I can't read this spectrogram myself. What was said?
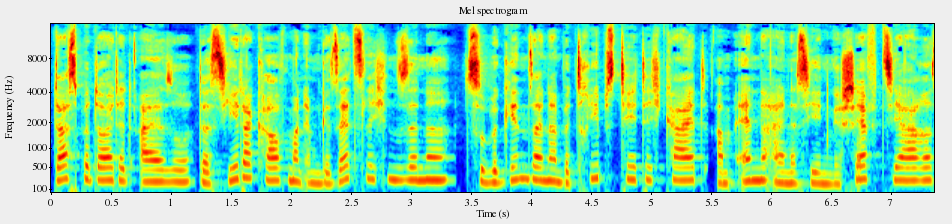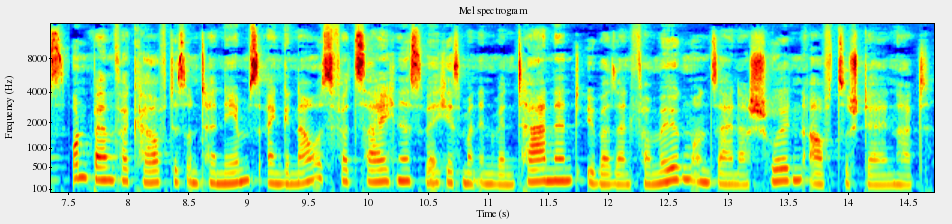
Das bedeutet also, dass jeder Kaufmann im gesetzlichen Sinne zu Beginn seiner Betriebstätigkeit, am Ende eines jeden Geschäftsjahres und beim Verkauf des Unternehmens ein genaues Verzeichnis, welches man Inventar nennt, über sein Vermögen und seiner Schulden aufzustellen hat.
